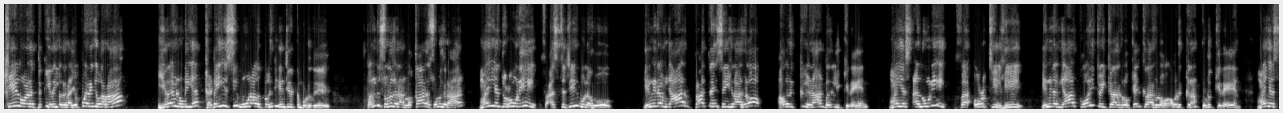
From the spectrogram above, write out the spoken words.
கீழ்வானத்துக்கு இறங்கி வருகிறான். எப்போ இறங்கி வர்றான்? இரவினுடைய கடைசி மூணாவது பகுதி எஞ்சிருக்கும் பொழுது. வந்து சொல்லுகிறான் உக்கார சொல்லுகிறான் மையதுஊனி அஸ்தஜி உலகோ என்னிடம் யார் பிரார்த்தனை செய்கிறார்களோ அவருக்கு நான் பதிலளிக்கிறேன். மையஸ் அலூனி என்னிடம் யார் கோரிக்கை வைக்கிறார்களோ கேட்கிறார்களோ அவருக்கு நான் கொடுக்கிறேன். மையஸ்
